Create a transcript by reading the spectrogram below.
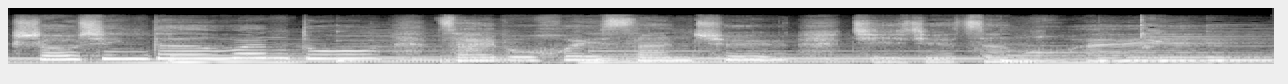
手心的温度再不会散去，季节怎会？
